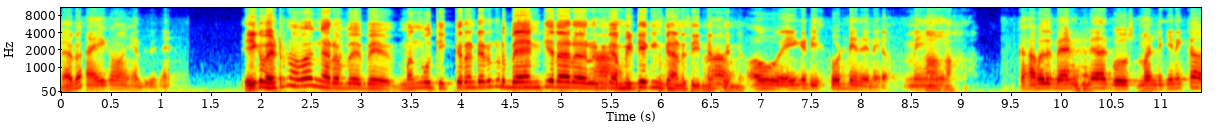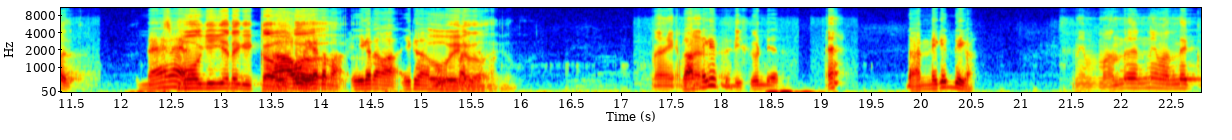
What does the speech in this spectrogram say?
හැබ? ආ ඒක මං හැදුවේ නෑ ඒක වැටුනවන් අර මේ- මේ මං ඌ කික් කරන්න යනකොට බෑන් කියලා අර අර නිකන් මිටියකින් ගන්න සීන් එකක් වෙන්න ආ, ඔව් ඒක ඩිස්කෝඩ් එකෙන් දෙන එක. මේ ආහා. කවද බෑන් කරලා ගෝස්ට් මල්ලි කෙනෙක් කවද නෑ නෑ. ස්මෝගී කියලා කික් ආ ඔව් ඒක තමයි. ඒක තමයි. ඒක තමයි. ඔව් ඒක බෝස් මල්ලි තමයි. තමයි. නෑ දන්නේ කෙනෙක්ද? ඩිස්කෝඩ් එක. ඈ? දන්න එකෙත් දෙක මන් දන්නේ මන් දැක්ක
